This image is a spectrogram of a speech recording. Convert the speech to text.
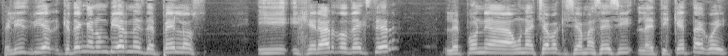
feliz viernes, que tengan un viernes de pelos. Y, y Gerardo Dexter le pone a una chava que se llama Ceci la etiqueta, güey.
